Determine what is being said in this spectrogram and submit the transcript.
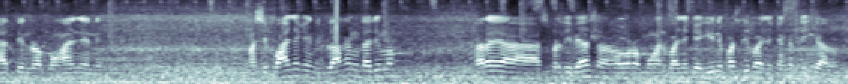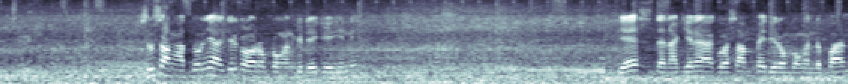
liatin rombongannya nih. Masih banyak yang di belakang tadi mah Karena ya seperti biasa Kalau rombongan banyak kayak gini pasti banyak yang ketinggal. Susah ngaturnya anjir kalau rombongan gede kayak gini. Yes dan akhirnya gua sampai di rombongan depan.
